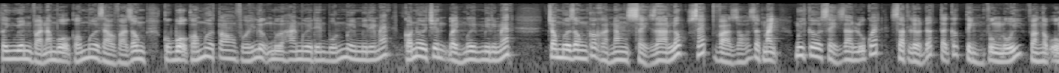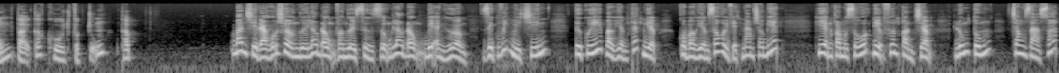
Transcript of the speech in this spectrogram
Tây Nguyên và Nam Bộ có mưa rào và rông, cục bộ có mưa to với lượng mưa 20 đến 40 mm, có nơi trên 70 mm. Trong mưa rông có khả năng xảy ra lốc, xét và gió giật mạnh, nguy cơ xảy ra lũ quét, sạt lở đất tại các tỉnh vùng núi và ngập úng tại các khu vực trũng thấp. Ban chỉ đạo hỗ trợ người lao động và người sử dụng lao động bị ảnh hưởng dịch COVID-19 từ Quỹ Bảo hiểm thất nghiệp của Bảo hiểm xã hội Việt Nam cho biết, hiện còn một số địa phương còn chậm, lúng túng trong giả soát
